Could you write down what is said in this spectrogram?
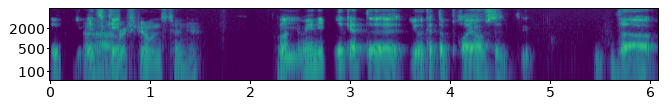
It- it's uh, Rick Spielman's tenure. I mean, you look at the you look at the playoffs. The, the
